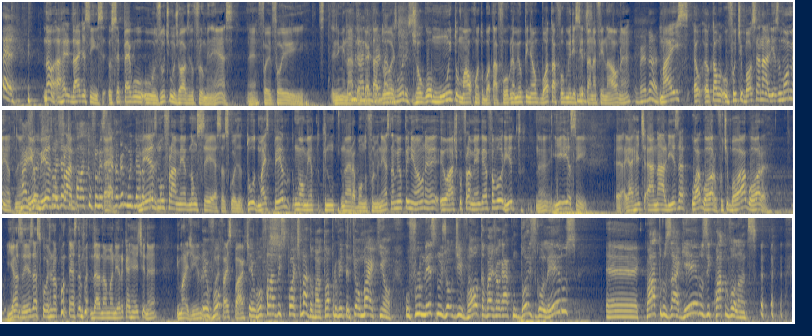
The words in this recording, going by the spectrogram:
é. Não, a realidade, assim, você pega os últimos jogos do Fluminense, né? Foi, foi eliminado da Eliminado da Libertadores, Libertadores. jogou muito mal contra o Botafogo. Na minha opinião, o Botafogo merecia estar na final, né? É verdade. Mas é, o- é o futebol se analisa o momento, né? Mas eu mesmo já Flam- tinha falado que o Fluminense tava jogando muito, né, Mesmo o Flamengo não ser essas coisas tudo, mas pelo momento que não, não era bom do Fluminense, na minha opinião, né? Eu acho que o Flamengo é favorito, né? E assim, é, a gente analisa o agora, o futebol é agora. E às vezes as coisas não acontecem da, da- da maneira que a gente, né? Imagina, Eu vou, faz parte. Eu vou falar do esporte amador, mas eu tô aproveitando que é o Marquinhos, ó. O Fluminense no jogo de volta vai jogar com dois goleiros, é, quatro zagueiros e quatro volantes.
